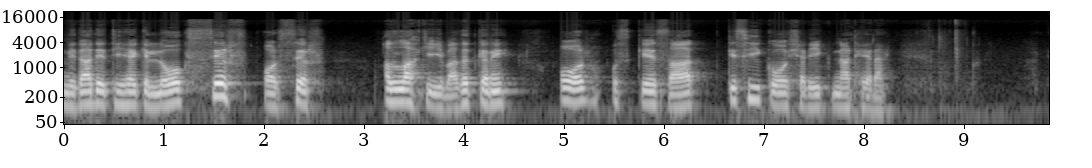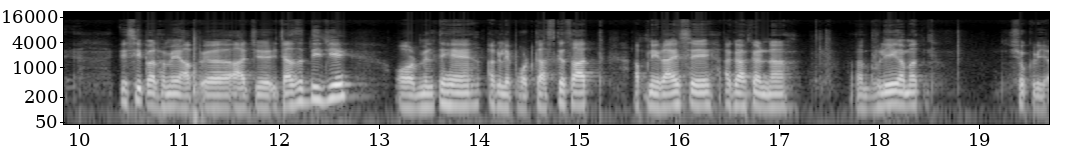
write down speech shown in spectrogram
ندا دیتی ہے کہ لوگ صرف اور صرف اللہ کی عبادت کریں اور اس کے ساتھ کسی کو شریک نہ ٹھہرائیں۔ اسی پر ہمیں آپ آج اجازت دیجیے اور ملتے ہیں اگلے پوڈ کاسٹ کے ساتھ. اپنی رائے سے آگاہ کرنا بھولیے گا مت. شکریہ.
